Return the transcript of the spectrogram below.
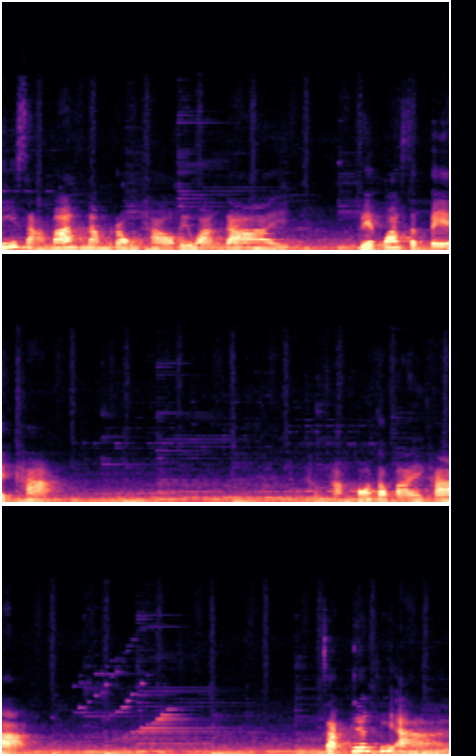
ที่สามารถนำรองเท้าไปวางได้ เรียกว่าสเปซค่ะคำถามข้อต่อไปค่ะ จากเรื่องที่อ่าน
